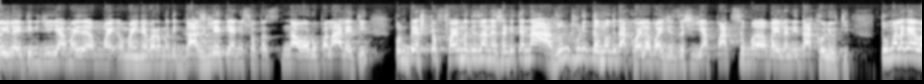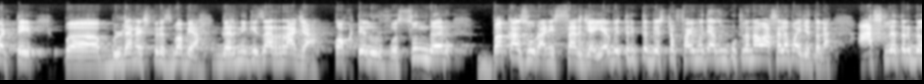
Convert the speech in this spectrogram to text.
बैल आहेत की जी या महिन्याभरामध्ये गाजले ती आणि स्वतःच नावारूपाला आल्या ती. पण बेस्ट ऑफ फायमध्ये जाण्यासाठी त्यांना अजून थोडी धमक दाखवायला पाहिजे जशी या पाच बैलांनी दाखवली होती. तुम्हाला काय वाटतंय? बुलढाणा एक्सप्रेस बाब्या गर्निकीचा राजा कॉकटेल उर्फ सुंदर बकासूर आणि सर्जा या व्यतिरिक्त बेस्ट ऑफ फायमध्ये अजून कुठलं नाव असायला पाहिजे होतं का? असलं तर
